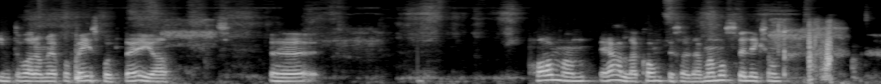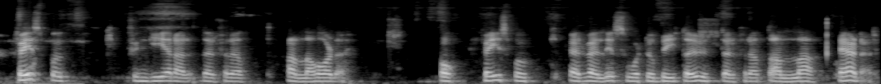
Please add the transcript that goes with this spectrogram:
inte vara med på Facebook, det är ju att eh, har man, är alla kompisar där, man måste liksom Facebook fungerar därför att alla har det. Och Facebook är väldigt svårt att byta ut därför att alla är där.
